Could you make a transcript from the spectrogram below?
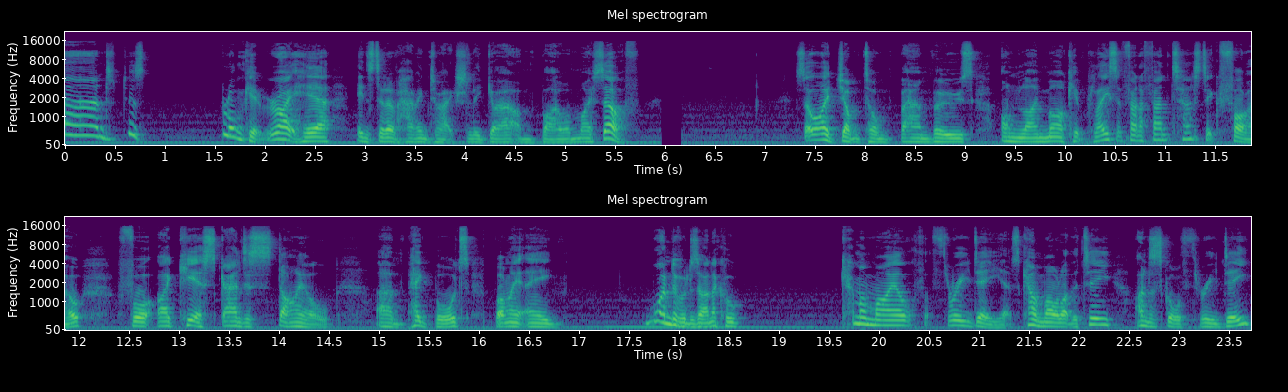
and just plonk it right here instead of having to actually go out and buy one myself. So I jumped on Bambu's online marketplace and found a fantastic file for IKEA Skadis style um, pegboards by a wonderful designer called Camomile 3D. That's chamomile like the tea underscore 3D.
